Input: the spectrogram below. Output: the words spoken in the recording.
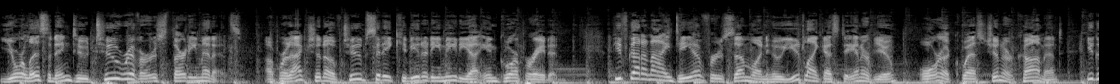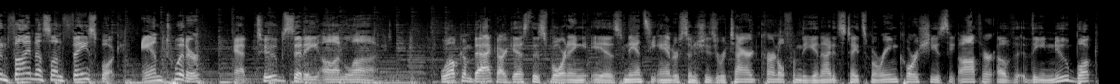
You're listening to Two Rivers 30 Minutes, a production of Tube City Community Media Incorporated. If you've got an idea for someone who you'd like us to interview, or a question or comment, you can find us on Facebook and Twitter at Tube City Online. Welcome back. Our guest this morning is Nancy Anderson. She's a retired colonel from the United States Marine Corps. She is the author of the new book,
